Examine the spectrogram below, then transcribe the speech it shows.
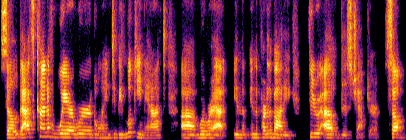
So that's kind of where we're going to be looking at um, where we're at in the in the part of the body throughout this chapter. So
